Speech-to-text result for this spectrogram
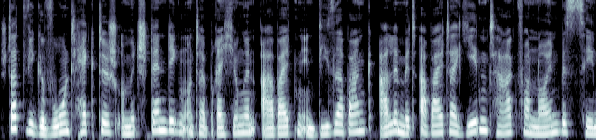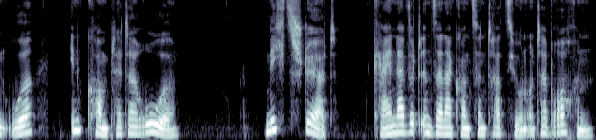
Statt wie gewohnt hektisch und mit ständigen Unterbrechungen arbeiten in dieser Bank alle Mitarbeiter jeden Tag von 9 bis 10 Uhr in kompletter Ruhe. Nichts stört, keiner wird in seiner Konzentration unterbrochen.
